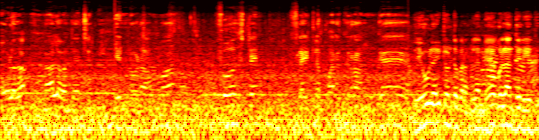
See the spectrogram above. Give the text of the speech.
அவ்வளோதான் மேலே வந்தாச்சு என்னோட அம்மா ஃபர்ஸ்ட் டைம் ஃப்ளைட்டில் பறக்குறாங்க எவ்வளோ வந்துட்டு தெரியுது.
